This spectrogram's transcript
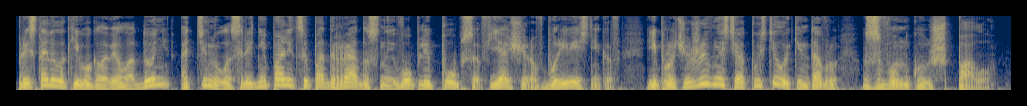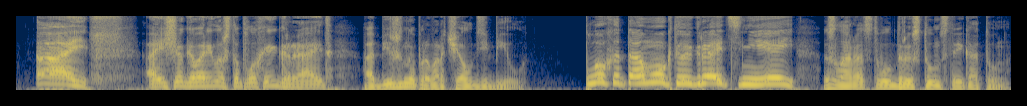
приставила к его голове ладонь, оттянула средний палец и под радостные вопли пупсов, ящеров, буревестников и прочей живности отпустила кентавру звонкую шпалу. «Ай! А еще говорила, что плохо играет!» — обиженно проворчал дебил. «Плохо тому, кто играет с ней!» — злорадствовал дрыстун-стрекотун.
